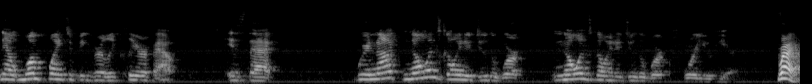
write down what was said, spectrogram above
now one point to be really clear about is that we're not no one's going to do the work no one's going to do the work for you here. Right.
